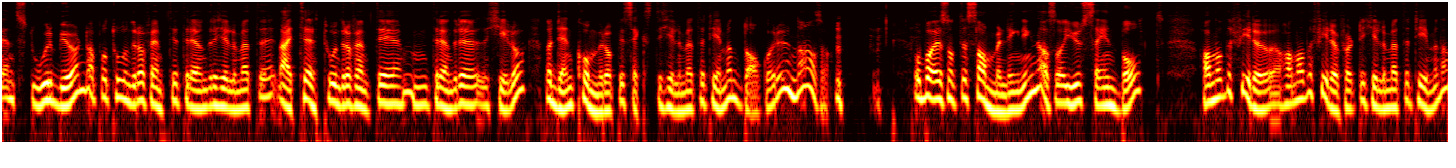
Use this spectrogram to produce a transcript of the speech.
en stor bjørn da på 250-300 km, nei 250-300 kilo, når den kommer opp i 60 km timen, da går det unna, altså. Og bare sånn til sammenligning, da, altså Usain Bolt han hadde, fire, han hadde 44 km i timen da,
